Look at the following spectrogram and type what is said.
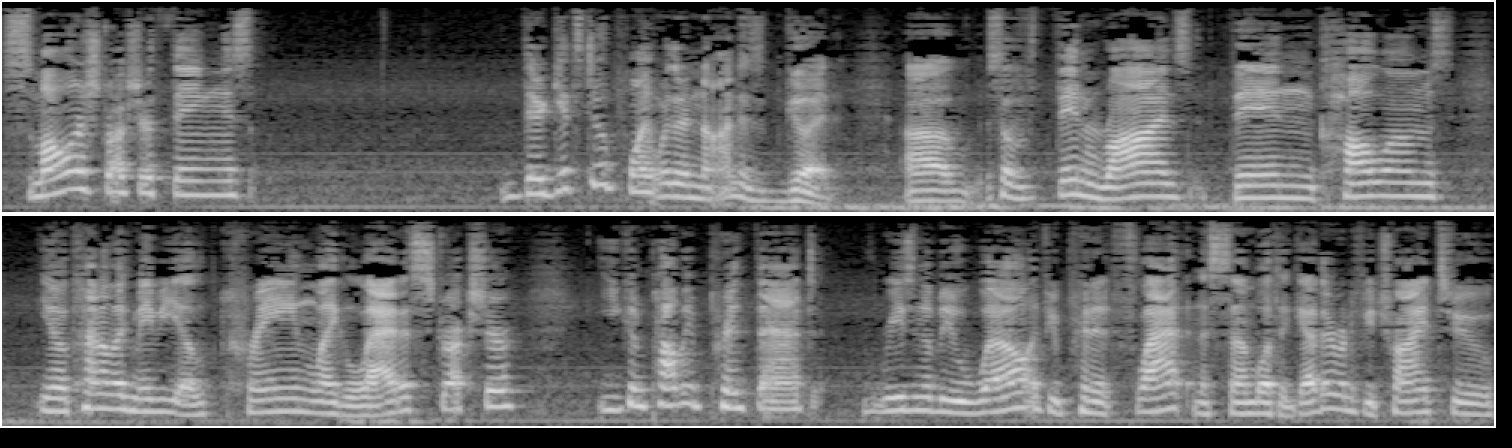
Smaller structure things, there gets to a point where they're not as good. Uh, so thin rods, thin columns, you know, kind of like maybe a crane like lattice structure. You can probably print that reasonably well if you print it flat and assemble it together. But if you try to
